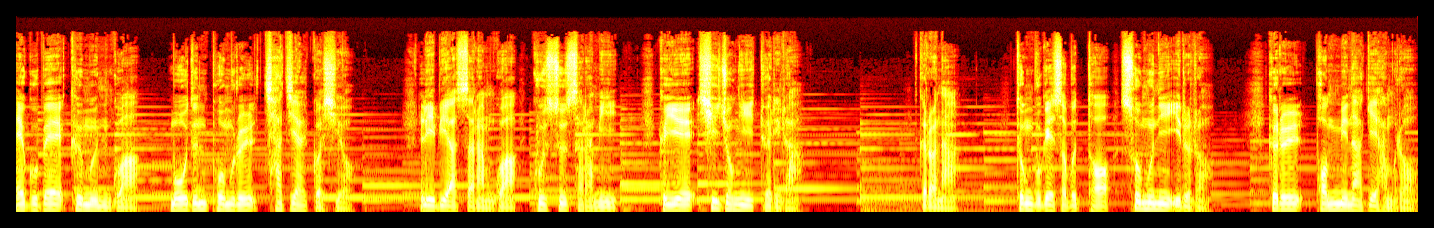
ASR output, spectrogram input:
애굽의 금은과 모든 보물을 차지할 것이요 리비아 사람과 구스 사람이 그의 시종이 되리라. 그러나 동북에서부터 소문이 이르러 그를 번민하게 하므로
